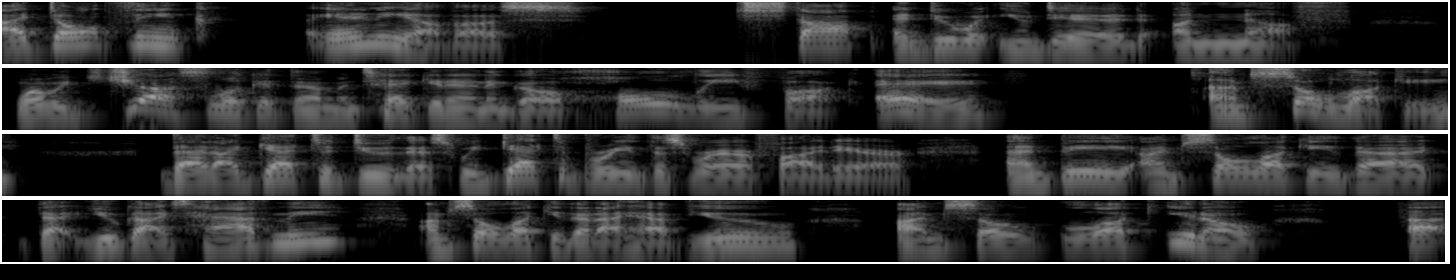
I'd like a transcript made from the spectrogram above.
I don't think any of us stop and do what you did enough, where we just look at them and take it in and go, "Holy fuck!" A, I'm so lucky that I get to do this. We get to breathe this rarefied air. And B, I'm so lucky that that you guys have me. I'm so lucky that I have you. I'm so lucky, you know. Uh,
